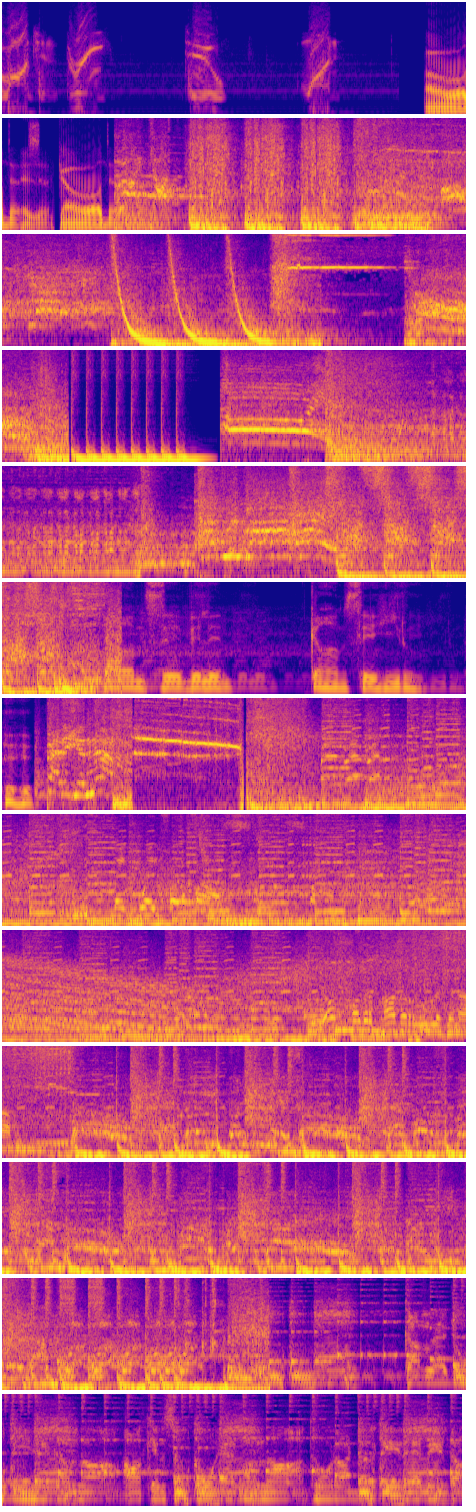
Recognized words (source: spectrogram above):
launch in three, two, one. How old is it? How old is काम से villain काम से hero Make way for the boss. Your mother, father, listen up. कर ले जो भी है करना आखिर सबको है मरना थोड़ा डर के रह बेटा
